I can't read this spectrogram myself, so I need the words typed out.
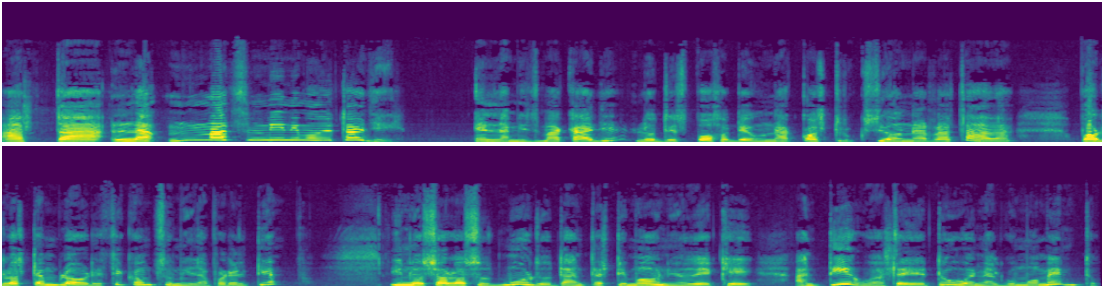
hasta la más mínimo detalle. En la misma calle, los despojos de una construcción arrasada por los temblores y consumida por el tiempo. Y no solo sus muros dan testimonio de que Antigua se detuvo en algún momento,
